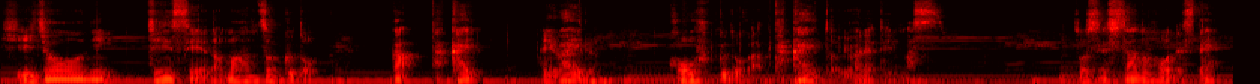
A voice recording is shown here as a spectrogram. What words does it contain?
非常に人生の満足度が高い。いわゆる幸福度が高いと言われています。そして下の方ですね。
